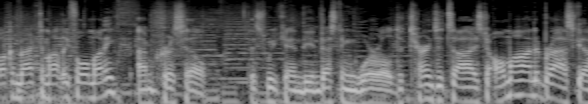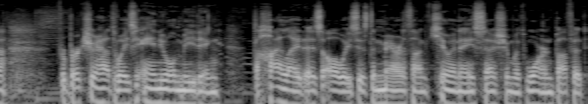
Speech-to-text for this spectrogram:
Welcome back to Motley Fool Money. I'm Chris Hill. This weekend, the investing world turns its eyes to Omaha, Nebraska for Berkshire Hathaway's annual meeting. The highlight, as always, is the marathon Q&A session with Warren Buffett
